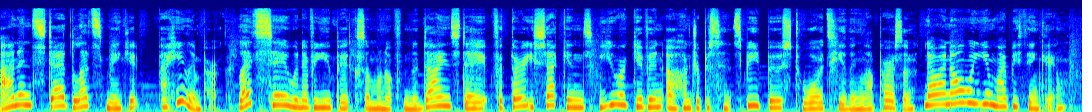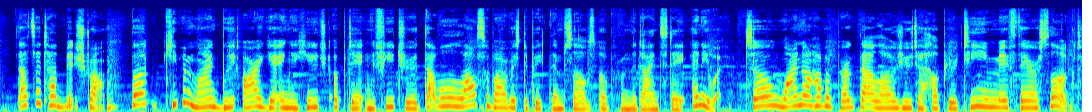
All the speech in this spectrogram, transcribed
and instead let's make it a healing perk. Let's say whenever you pick someone up from the dying state, for 30 seconds you are given a 100% speed boost towards healing that person. Now I know what you might be thinking, that's a tad bit strong. But keep in mind, we are getting a huge update in the future that will allow survivors to pick themselves up from the dying state anyway. So why not have a perk that allows you to help your team if they are slugged?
